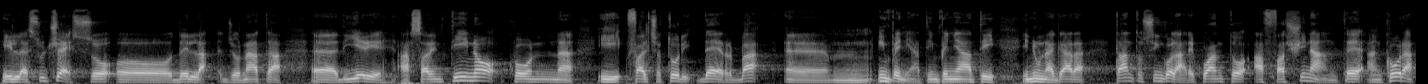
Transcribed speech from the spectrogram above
il successo oh, della giornata eh, di ieri a Salentino, con i falciatori d'erba ehm, impegnati, impegnati in una gara tanto singolare quanto affascinante. Ancora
